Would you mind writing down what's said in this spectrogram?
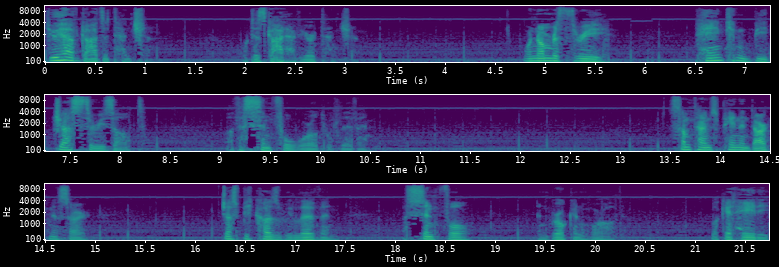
Do you have God's attention? Or does God have your attention? Or number three, pain can be just the result of the sinful world we live in. Sometimes pain and darkness are just because we live in a sinful and broken world. Look at Haiti.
